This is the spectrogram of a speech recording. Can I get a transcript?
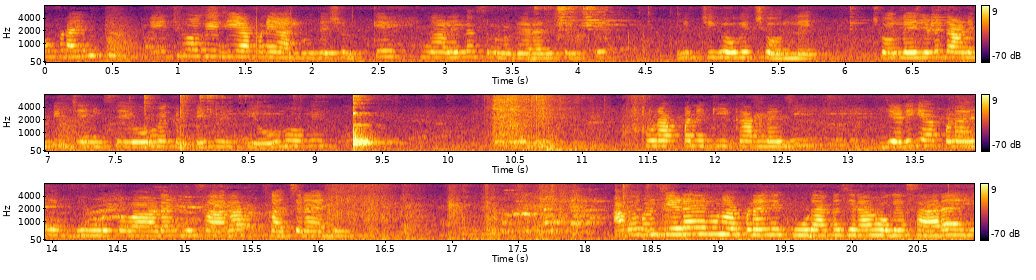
ਉਹ ਫੜਾਈ ਵਿੱਚ ਇਹ ਚ ਹੋ ਗਏ ਜੀ ਆਪਣੇ ਆਲੂ ਦੇ ਛਿਲਕੇ, ਨਾਲੇ ਲਸਣ ਵਗੈਰਾ ਦੇ ਛਿਲਕੇ। ਵਿੱਚ ਹੀ ਹੋ ਗਏ ਛੋਲੇ। ਛੋਲੇ ਜਿਹੜੇ ਦਾਣੇ ਭਿੱਜੇ ਨਹੀਂ ਸੀ, ਉਹ ਮੈਂ ਕੱਢੇ ਹੋਏ ਸੀ, ਉਹ ਹੋ ਗਏ। ਹੁਣ ਆਪਾਂ ਨੇ ਕੀ ਕਰਨਾ ਜੀ? ਜਿਹੜੀ ਆਪਣਾ ਇਹ ਕੂੜ ਕਵਾੜ ਹੈ ਇਹ ਸਾਰਾ ਕਚਰਾ ਇਹ ਜੀ ਜਿਹੜਾ ਹੁਣ ਆਪਣਾ ਇਹ ਕੂੜਾ ਕਚਰਾ ਹੋ ਗਿਆ ਸਾਰਾ ਇਹ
